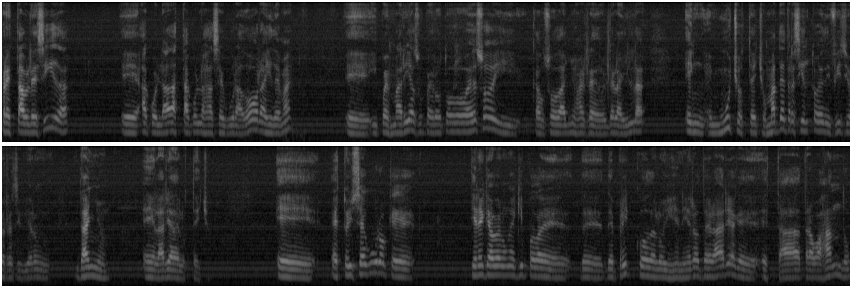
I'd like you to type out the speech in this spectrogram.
preestablecida, eh, acordada hasta con las aseguradoras y demás. Eh, y pues María superó todo eso y causó daños alrededor de la isla en, en, muchos techos. Más de 300 edificios recibieron daños en el área de los techos. estoy seguro que tiene que haber un equipo de, de, de PRITCO, de los ingenieros del área, que está trabajando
